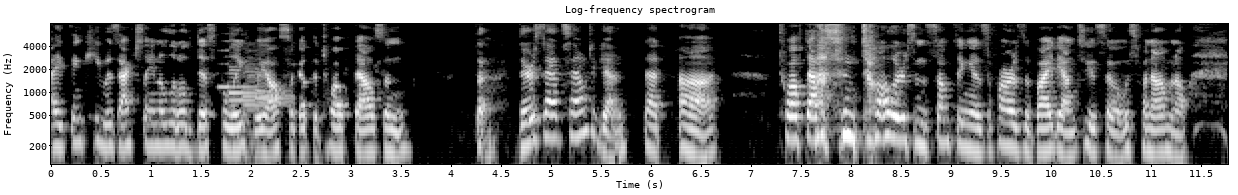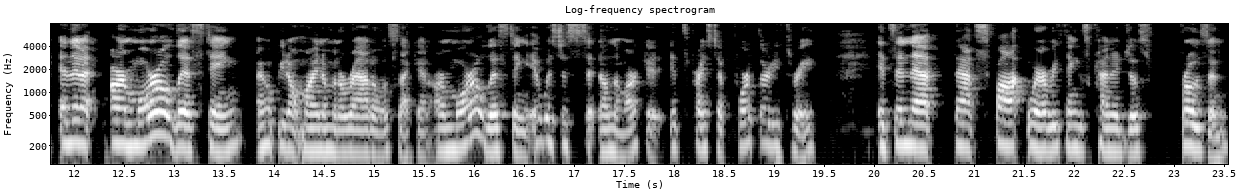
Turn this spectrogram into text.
I think he was actually in a little disbelief. We also got the 12,000. But there's that sound again. That, uh, twelve thousand dollars and something as far as the buy down too. So it was phenomenal. And then our Moro listing, I hope you don't mind. I'm going to rattle a second. Our Moro listing, it was just sitting on the market. It's priced at 433. It's in that that spot where everything's kind of just frozen.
